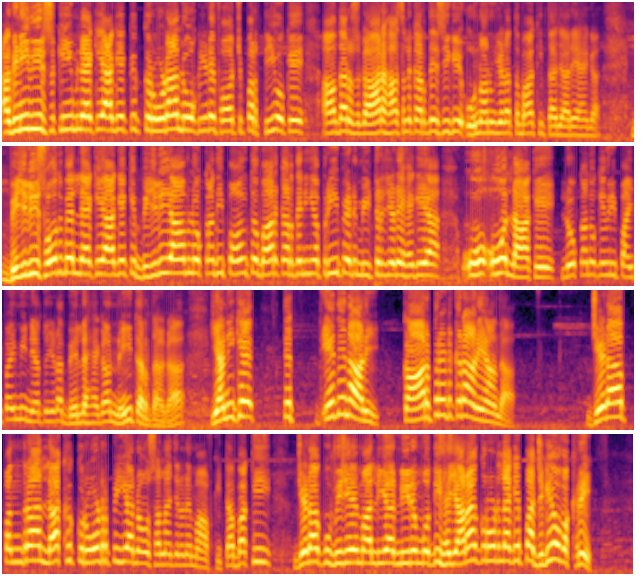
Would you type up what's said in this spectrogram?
ਅਗਨੀਵੀਰ ਸਕੀਮ ਲੈ ਕੇ ਆ ਗਏ। ਕਿ ਕਰੋੜਾਂ ਲੋਕ ਜਿਹੜੇ ਫੌਜ 'ਚ ਭਰਤੀ ਹੋ ਕੇ ਆਪਦਾ ਰੋਜ਼ਗਾਰ ਹਾਸਲ ਕਰਦੇ ਸੀਗੇ, ਉਹਨਾਂ ਨੂੰ ਜਿਹੜਾ ਤਬਾਹ ਕੀਤਾ ਜਾ ਰਿਹਾ ਹੈਗਾ। ਬਿਜਲੀ ਸੋਧ ਬਿੱਲ ਲੈ ਕੇ ਆ ਗਏ ਕਿ ਬਿਜਲੀ ਆਮ ਲੋਕਾਂ ਦੀ ਪਹੁੰਚ ਤੋਂ ਬਾਹਰ ਕਰ ਦੇਣੀ ਆ ਪ੍ਰੀਪੇਡ ਮੀਟਰ ਜਿਹੜੇ ਹੈਗੇ ਆ, ਉਹ ਉਹ ਲਾ ਕੇ ਲੋਕਾਂ ਤੋਂ ਕਈ ਵਾਰੀ 5-5 ਮਹੀਨਿਆਂ ਤੋਂ ਜਿਹੜਾ ਬਿੱਲ ਹੈਗਾ, ਉਹ ਨਹੀਂ ਤਰਦਾਗਾ। ਯਾਨੀ ਕਿ ਤੇ ਇਹਦੇ ਨਾਲ ਹੀ ਕਾਰਪੋਰੇਟ ਘਰਾਣਿਆਂ ਦਾ ਜਿਹੜਾ 15 ਲੱਖ ਕਰੋੜ ਰੁਪਈਆ 9 ਸਾਲਾਂ ਚ ਇਹਨਾਂ ਨੇ ਮਾਫ ਕੀਤਾ। ਬਾਕੀ ਜਿਹੜਾ ਕੋਈ ਵਿਜੇ ਮਾਲੀਆ, ਨੀਰਵ ਮੋਦੀ ਹਜ਼ਾਰਾਂ ਕਰੋੜ ਲੈ ਕੇ ਭੱਜ ਗਏ ਉਹ ਵੱਖਰੇ।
